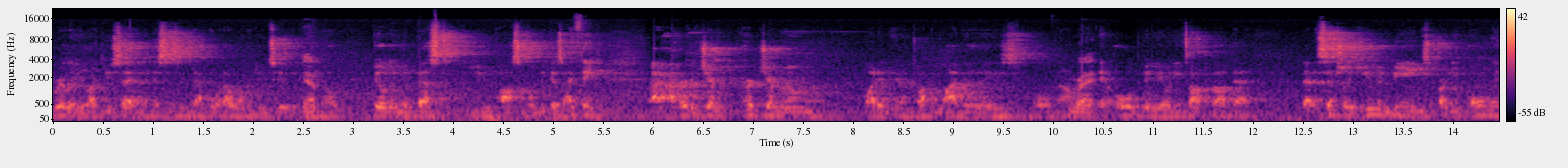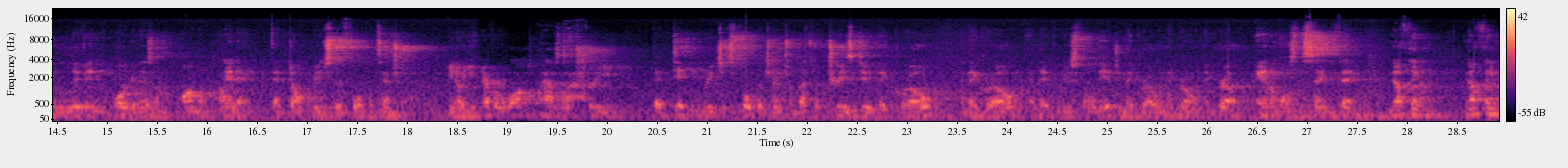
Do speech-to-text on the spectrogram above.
really like you said, I mean, this is exactly what I want to do too. Yeah. You know, building the best you possible because I think I heard a Jim heard Jim Rohn. Well, I didn't hear him talking live the other day. He's old now. Right. An old video, and he talked about that. That essentially human beings are the only living organism on the planet that don't reach their full potential. You know, you've never walked past a tree that didn't reach its full potential. That's what trees do. They grow and they grow and they produce foliage and they grow and they grow and they grow. Animals, the same thing. Nothing, nothing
